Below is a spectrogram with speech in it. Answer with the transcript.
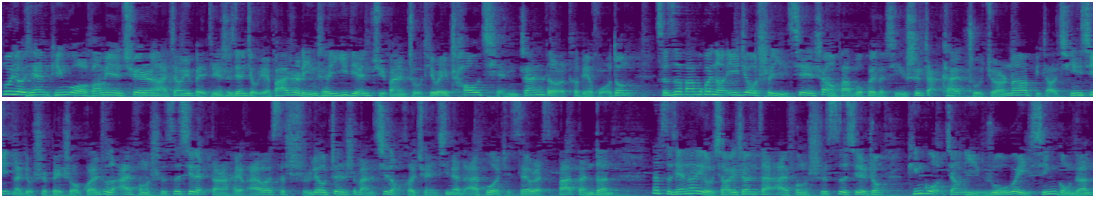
不久前，苹果方面确认啊，将于北京时间九月八日凌晨一点举办主题为“超前瞻”的特别活动。此次发布会呢，依旧是以线上发布会的形式展开，主角呢比较清晰，那就是备受关注的 iPhone 十四系列，当然还有 iOS 十六正式版的系统和全新的 Apple Watch Series 八等等。那此前呢，有消息称，在 iPhone 十四系列中，苹果将引入卫星功能，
